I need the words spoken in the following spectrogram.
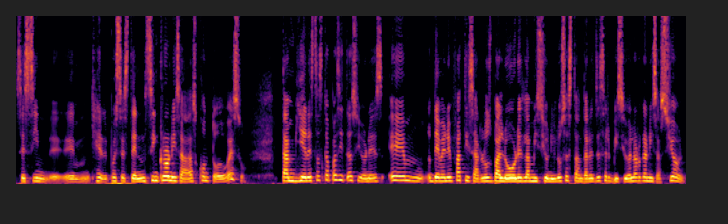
em, pues estén sincronizadas con todo eso. También estas capacitaciones em, deben enfatizar los valores, la misión y los estándares de servicio de la organización,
